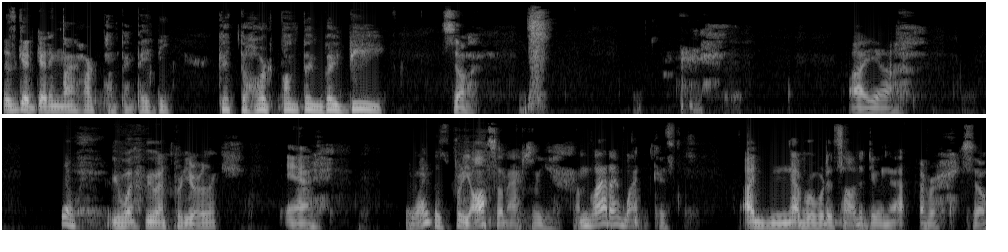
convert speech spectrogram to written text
is good. Getting my heart pumping, baby. Get the heart pumping, baby. So, I, uh, yeah, we went, we went pretty early, and the ride was pretty awesome, actually. I'm glad I went, because I never would have thought of doing that ever. So,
